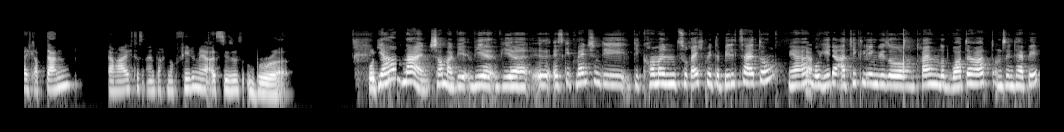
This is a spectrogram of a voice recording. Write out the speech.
Ich glaube, dann erreicht es einfach noch viel mehr als dieses Brr. Und ja und nein. Schau mal, wir, wir, wir, äh, es gibt Menschen, die, die kommen zurecht mit der Bildzeitung, ja, ja, wo jeder Artikel irgendwie so 300 Worte hat und sind happy.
